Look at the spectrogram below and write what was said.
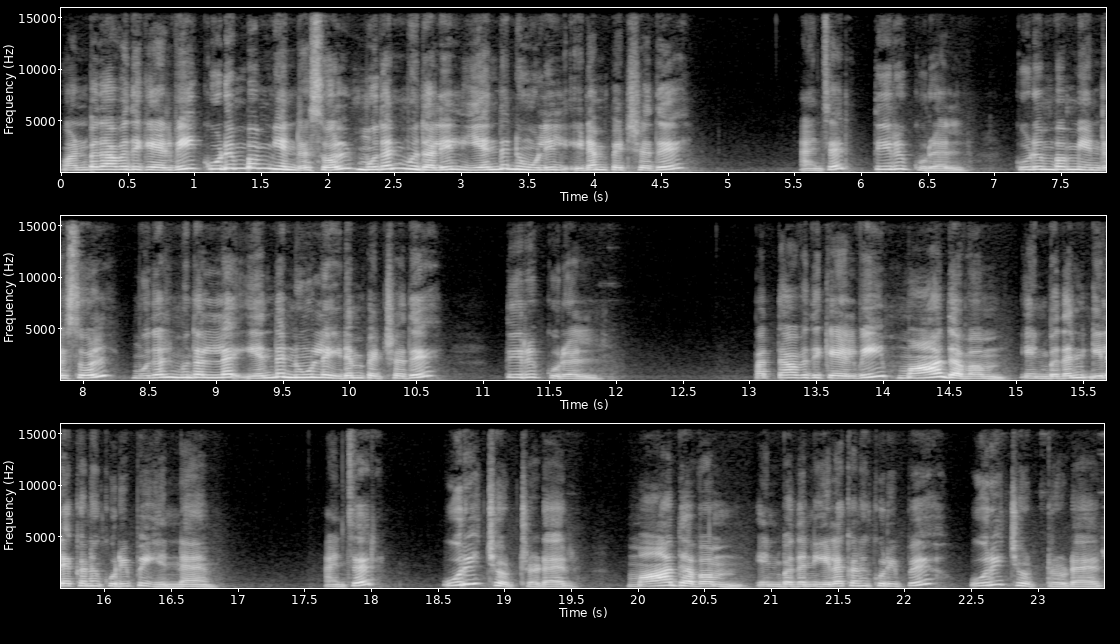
ஒன்பதாவது கேள்வி. குடும்பம் என்ற சொல் முதன் முதலில் எந்த நூலில் இடம்பெற்றது? ஆன்சர் திருக்குறள். குடும்பம் என்ற சொல் முதல் முதல்ல எந்த நூலில் இடம்பெற்றது? திருக்குறள். பத்தாவது கேள்வி. மாதவம் என்பதன் இலக்கண குறிப்பு என்ன? ஆன்சர் உரிச்சொற்றொடர். மாதவம் என்பதன் இலக்கண குறிப்பு உரிச்சொற்றொடர்.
